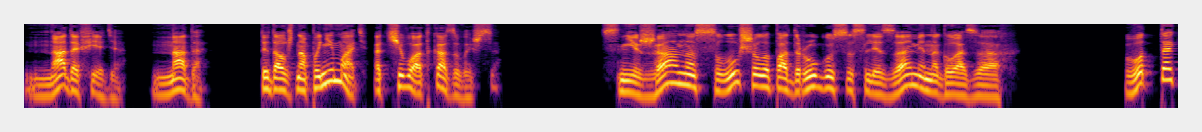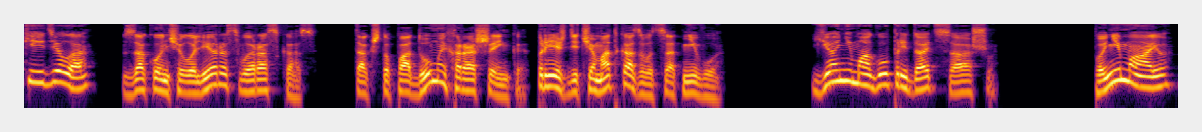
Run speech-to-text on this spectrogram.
Надо, Федя, надо. Ты должна понимать, от чего отказываешься. Снежана слушала подругу со слезами на глазах. «Вот такие дела», — закончила Лера свой рассказ. «Так что подумай хорошенько, прежде чем отказываться от него». «Я не могу предать Сашу». «Понимаю,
